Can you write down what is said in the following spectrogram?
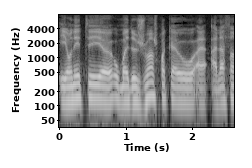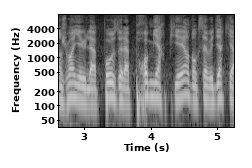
Et on était euh, au mois de juin, je crois qu'à la fin juin, il y a eu la pose de la première pierre. Donc ça veut dire qu'il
